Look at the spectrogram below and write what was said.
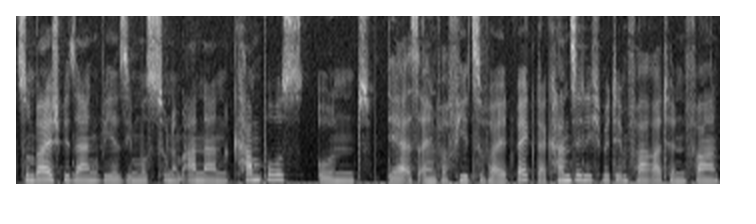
zum Beispiel sagen wir, sie muss zu einem anderen Campus und der ist einfach viel zu weit weg, da kann sie nicht mit dem Fahrrad hinfahren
